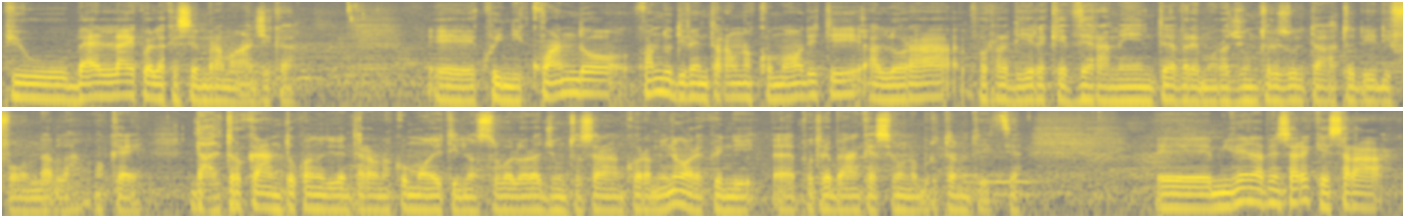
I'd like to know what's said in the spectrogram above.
più bella è quella che sembra magica. E quindi quando, quando, diventerà una commodity allora vorrà dire che veramente avremo raggiunto il risultato di diffonderla. Okay? D'altro canto quando diventerà una commodity il nostro valore aggiunto sarà ancora minore, quindi eh, potrebbe anche essere una brutta notizia. E mi viene da pensare che sarà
